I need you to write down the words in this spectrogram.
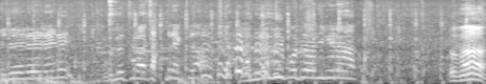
டேய் ஒரு லட்சம் ரூபா கான்ட்ராக்டா என்னடி போட்டுறாதீங்கடா. நான்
